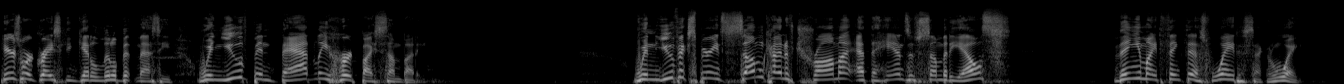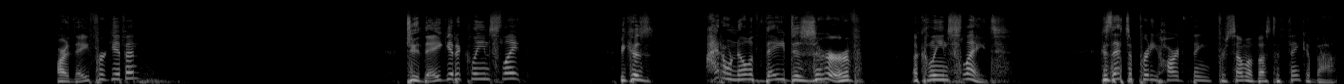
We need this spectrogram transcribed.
Here's where grace can get a little bit messy. When you've been badly hurt by somebody, when you've experienced some kind of trauma at the hands of somebody else, then you might think this wait a second, wait. Are they forgiven? Do they get a clean slate? Because I don't know if they deserve a clean slate. Because that's a pretty hard thing for some of us to think about.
